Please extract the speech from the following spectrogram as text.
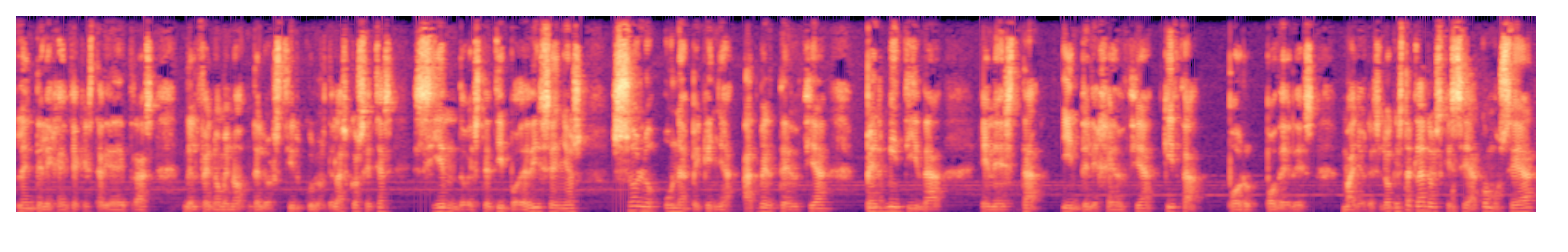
la inteligencia que estaría detrás del fenómeno de los círculos de las cosechas, siendo este tipo de diseños solo una pequeña advertencia permitida en esta inteligencia, quizá por poderes mayores. Lo que está claro es que sea como sea,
